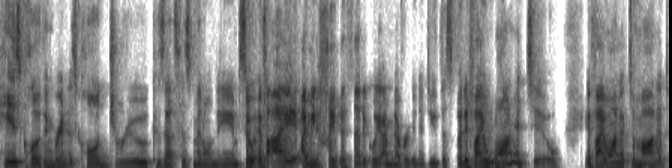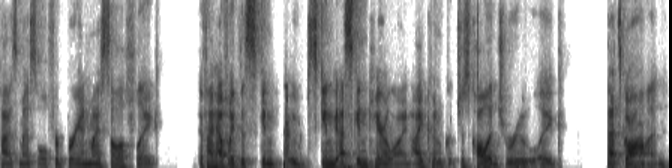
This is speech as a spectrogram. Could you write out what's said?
his clothing brand is called Drew because that's his middle name. So if I, I mean, hypothetically, I'm never going to do this, but if I wanted to, if I wanted to monetize myself or brand myself, like if I have like the skin, uh, skin, a skincare line, I couldn't just call it Drew. Like that's gone,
